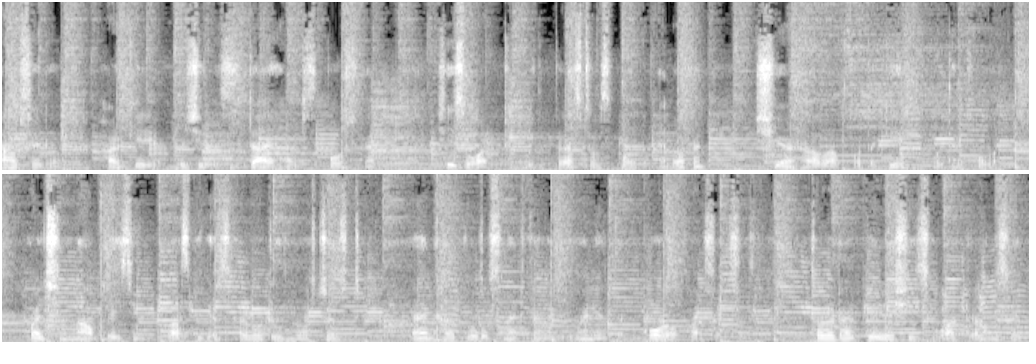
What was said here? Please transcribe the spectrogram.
Outside of her career, Richelle is a die-hard sports fan. She's worked with Bristol Sport and often shared her love for the game with her followers. While she now based in Las Vegas, her road in Rochester and her close-knit family remain at the core of her success. Throughout her career, she's worked alongside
